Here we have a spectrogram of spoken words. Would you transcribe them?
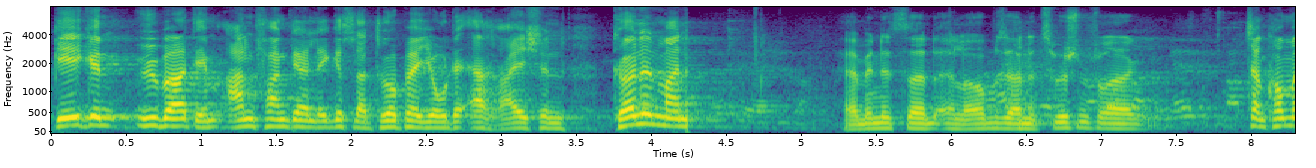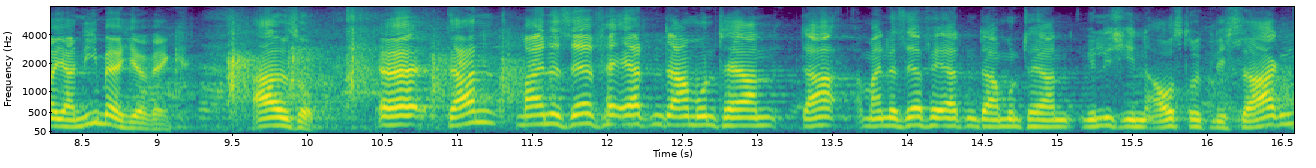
gegenüber dem Anfang der Legislaturperiode erreichen können. Herr Minister, erlauben Sie eine Zwischenfrage? Dann kommen wir ja nie mehr hier weg. Also, dann, meine sehr verehrten Damen und Herren, meine sehr verehrten Damen und Herren, will ich Ihnen ausdrücklich sagen,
